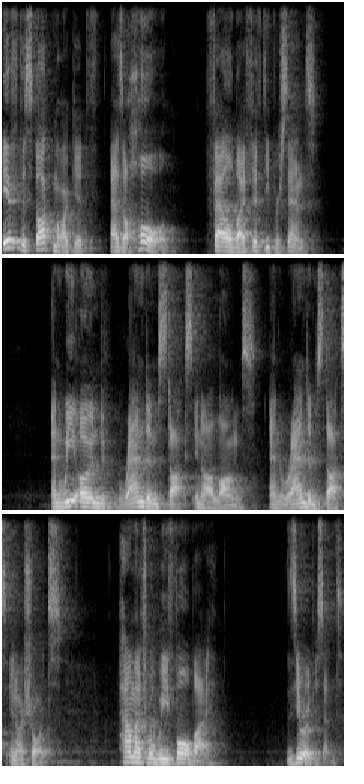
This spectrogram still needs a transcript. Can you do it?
if the stock market as a whole fell by 50%, and we owned random stocks in our longs and random stocks in our shorts, how much will we fall by? 0%,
